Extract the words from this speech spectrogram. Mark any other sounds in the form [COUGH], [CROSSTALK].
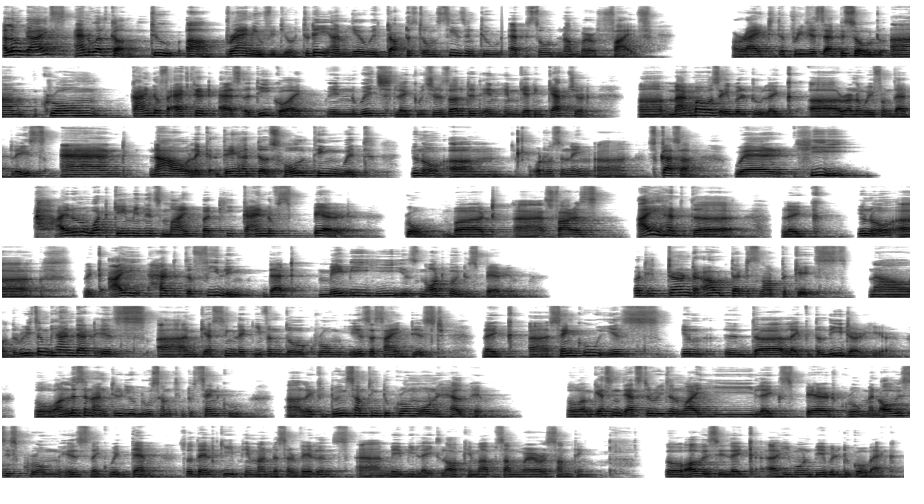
Hello guys and welcome to a brand new video. Today I'm here with Dr. Stone season 2 episode number 5. Alright, the previous episode, um, Chrome kind of acted as a decoy in which like which resulted in him getting captured. Uh, Magma was able to like uh, run away from that place and now like they had this whole thing with you know um what was the name uh Tsukasa where he [SIGHS] I don't know what came in his mind, but he kind of spared Chrome. But uh, as far as I had the like, you know, uh, [SIGHS] like I had the feeling that maybe he is not going to spare him. But it turned out that is not the case. Now the reason behind that is uh, I'm guessing like even though Chrome is a scientist, like uh, Senku is in the like the leader here. So unless and until you do something to Senku, uh, like doing something to chrome won't help him. So i'm guessing that's the reason why he like spared chrome. And obviously chrome is like with them. So they'll keep him under surveillance uh, maybe like lock him up somewhere or something. So obviously like uh, he won't be able to go back.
